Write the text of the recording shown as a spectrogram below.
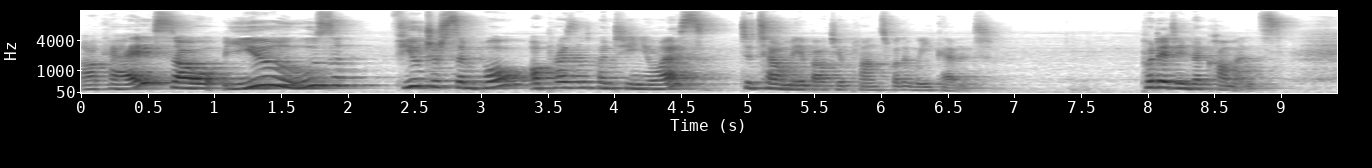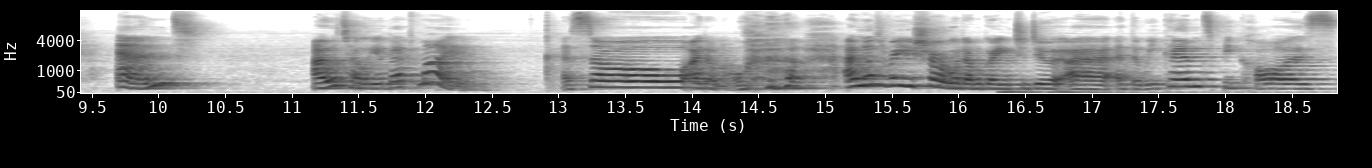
Okay, so use future simple or present continuous to tell me about your plans for the weekend. Put it in the comments. And I will tell you about mine. So, I don't know. I'm not really sure what I'm going to do uh, at the weekend because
